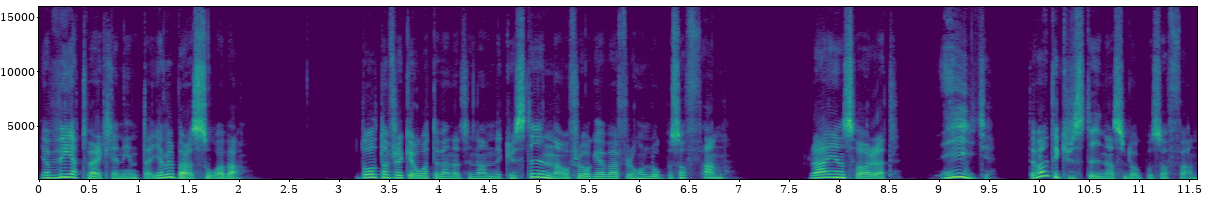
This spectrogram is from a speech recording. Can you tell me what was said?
Jag vet verkligen inte. Jag vill bara sova. Dalton försöker återvända till namnet Kristina och frågar varför hon låg på soffan. Ryan svarar att nej, det var inte Kristina som låg på soffan.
